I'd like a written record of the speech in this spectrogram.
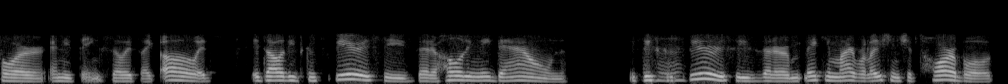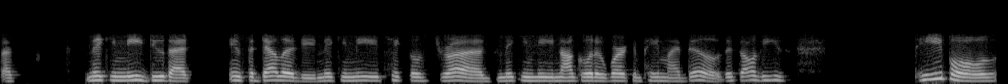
for anything. So it's like, oh, it's it's all these conspiracies that are holding me down. It's these mm-hmm. conspiracies that are making my relationships horrible. That's making me do that infidelity, making me take those drugs, making me not go to work and pay my bills. It's all these people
